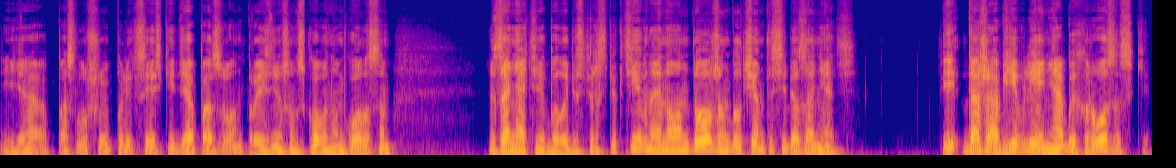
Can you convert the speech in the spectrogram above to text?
«Я послушаю полицейский диапазон», — произнес он скованным голосом, — Занятие было бесперспективное, но он должен был чем-то себя занять. И даже объявление об их розыске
